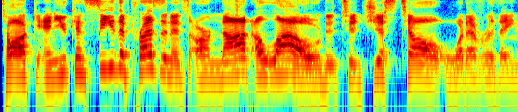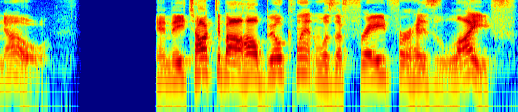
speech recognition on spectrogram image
talk, and you can see the presidents are not allowed to just tell whatever they know. And he talked about how Bill Clinton was afraid for his life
